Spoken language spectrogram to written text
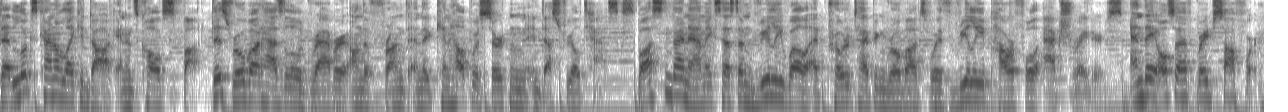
that looks kind of like a dog and it's called Spot. This robot has a little grabber on the front and it can help with certain industrial tasks. Boston Dynamics has done really well at prototyping robots with really powerful actuators. And they also have great software.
